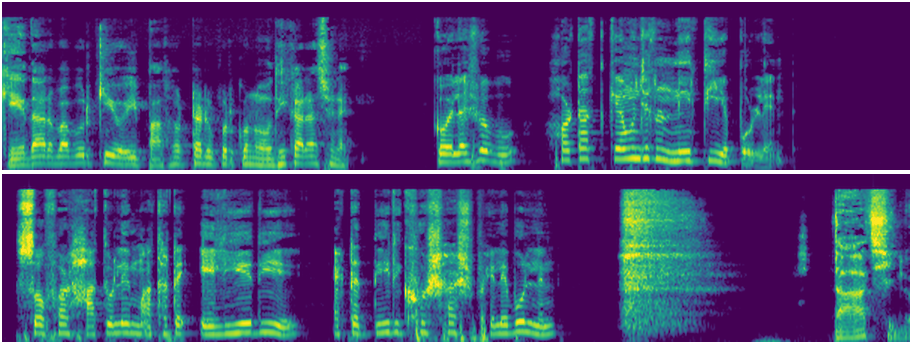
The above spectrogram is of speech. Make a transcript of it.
কেদার বাবুর কি ওই পাথরটার উপর কোনো অধিকার আছে নাকি? কৈলাসবাবু হঠাৎ কেমন যেন নেতিয়ে পড়লেন। সোফার হাতলে মাথাটা এলিয়ে দিয়ে একটা দীর্ঘশ্বাস ফেলে বললেন তা ছিল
